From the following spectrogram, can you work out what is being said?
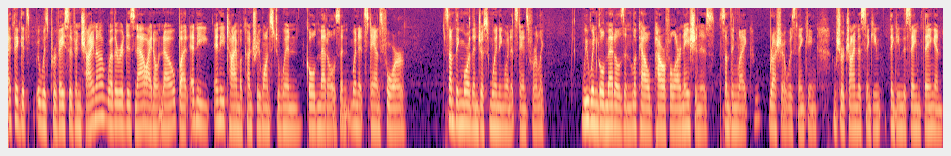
I think it's it was pervasive in China. Whether it is now, I don't know. But any any time a country wants to win gold medals, and when it stands for something more than just winning when it stands for like we win gold medals and look how powerful our nation is. Something like Russia was thinking. I'm sure China's thinking thinking the same thing. And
